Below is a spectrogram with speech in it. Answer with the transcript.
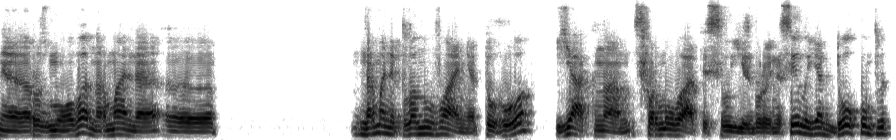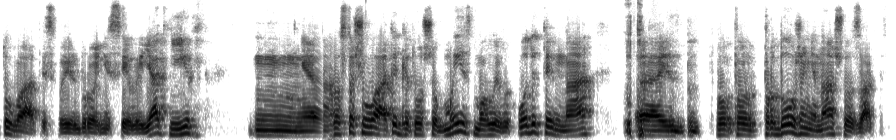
е, розмова, нормальна, е, нормальне планування того, як нам сформувати свої збройні сили, як докомплектувати свої збройні сили, як їх м, розташувати для того, щоб ми змогли виходити на е, продовження нашого захисту.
